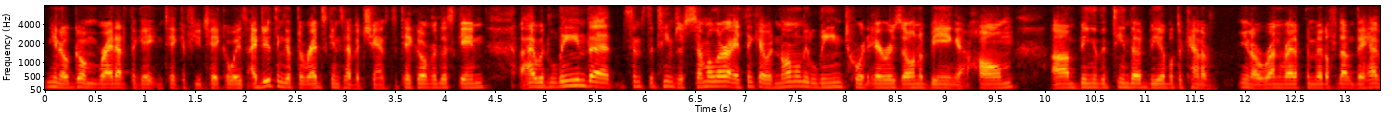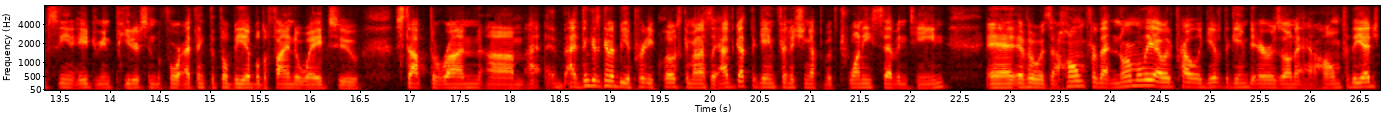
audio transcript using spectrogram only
you know go right out the gate and take a few takeaways. I do think that the Redskins have a chance to take over this game. I would lean that since the teams are similar, I think I would normally lean toward Arizona being at home um, being the team that would be able to kind of you know run right up the middle for them. They have seen Adrian Peterson before. I think that they'll be able to find a way to stop the run. Um, I, I, think it's going to be a pretty close game. Honestly, I've got the game finishing up with 2017, and if it was at home for that, normally I would probably give the game to Arizona at home for the edge.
